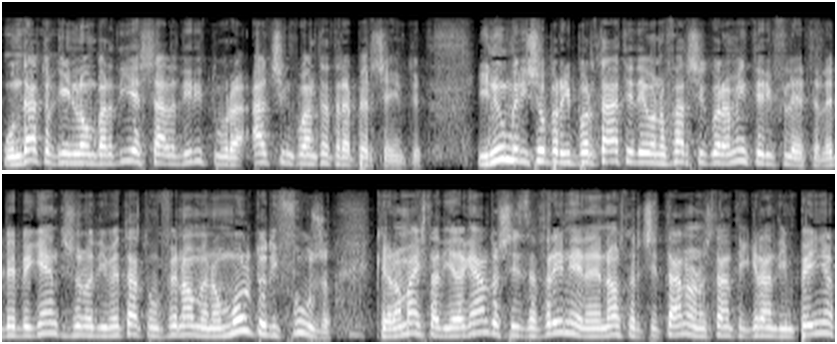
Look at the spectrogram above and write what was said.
un dato che in Lombardia sale addirittura al 53%. I numeri sopra riportati devono far sicuramente riflettere. Le baby gang sono diventate un fenomeno molto diffuso che ormai sta dilagando senza freni nelle nostre città nonostante il grande impegno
